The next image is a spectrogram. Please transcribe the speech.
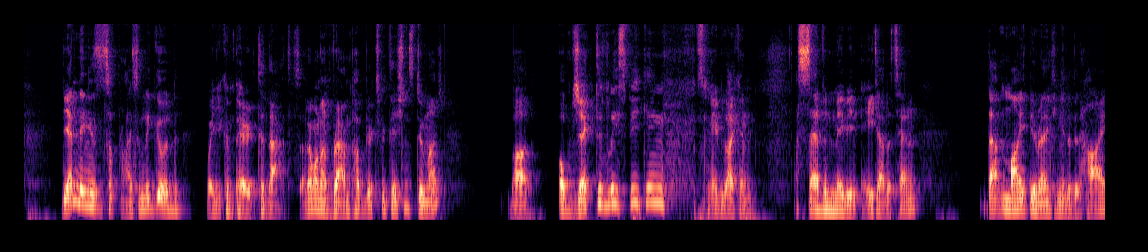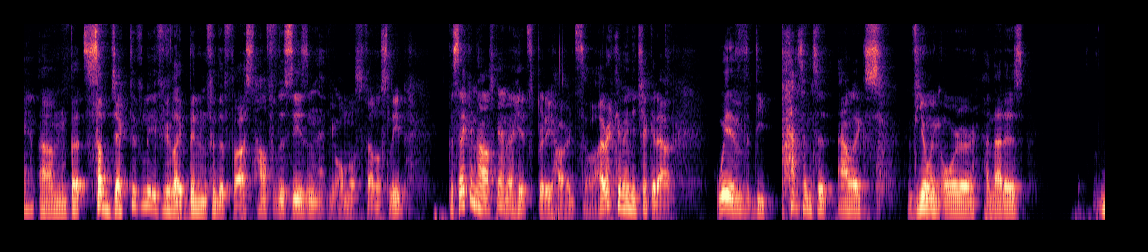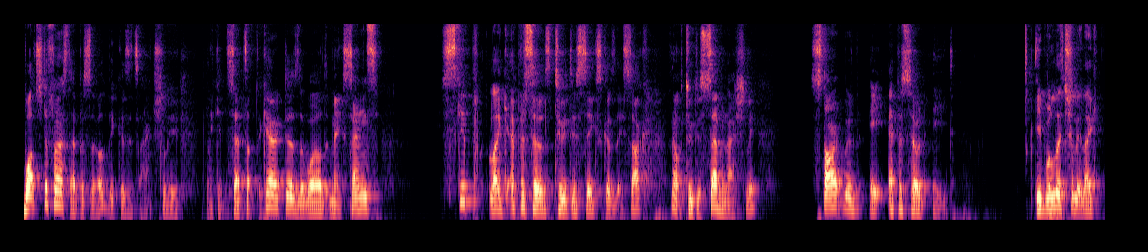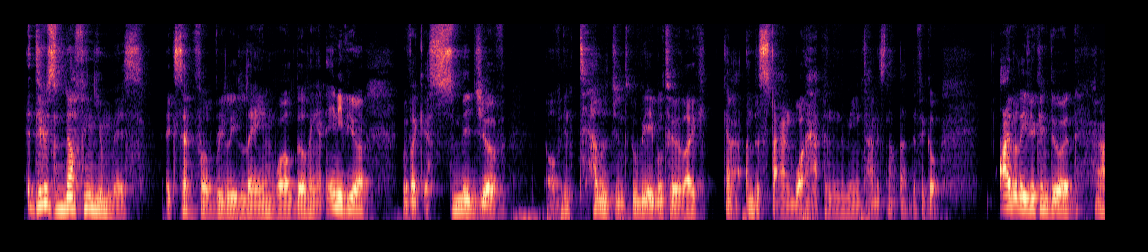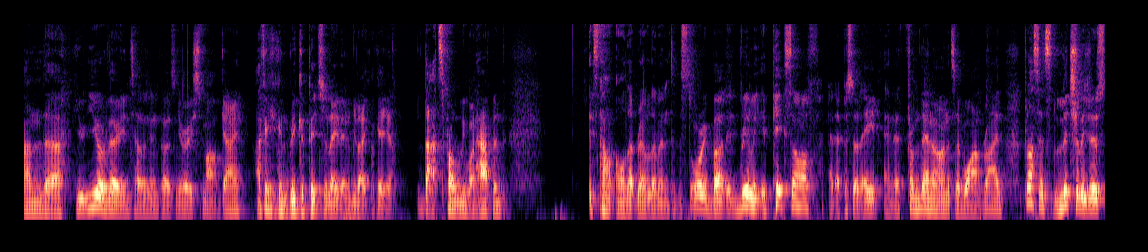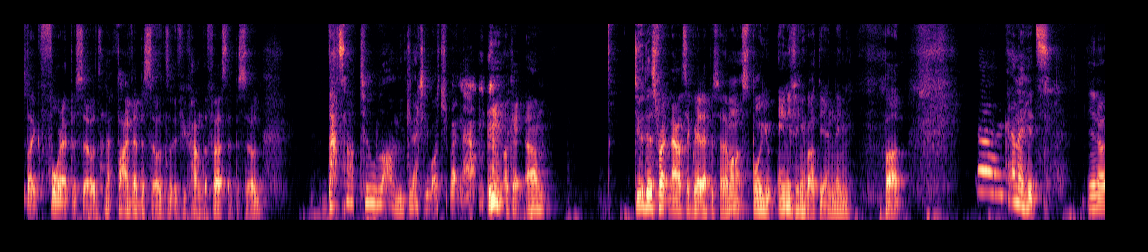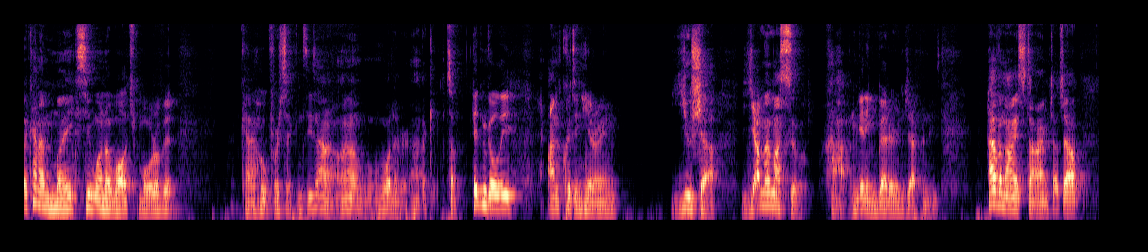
The ending is surprisingly good when you compare it to that. So I don't want to ramp up your expectations too much, but objectively speaking, it's maybe like an, a 7, maybe an 8 out of 10. That might be ranking it a bit high, um, but subjectively, if you've like been through the first half of the season and you almost fell asleep, the second half kind of hits pretty hard. So I recommend you check it out with the patented Alex viewing order, and that is watch the first episode because it's actually like it sets up the characters, the world, it makes sense skip like episodes 2 to 6 because they suck. No, 2 to 7 actually. Start with a episode 8. It will literally like there's nothing you miss except for really lame world building and any viewer with like a smidge of of intelligence will be able to like kind of understand what happened in the meantime. It's not that difficult. I believe you can do it, and uh, you, you're a very intelligent person. You're a very smart guy. I think you can recapitulate and be like, okay, yeah, that's probably what happened it's not all that relevant to the story, but it really it picks off at episode eight, and it, from then on it's a wild ride. Plus, it's literally just like four episodes, not five episodes if you count the first episode. That's not too long. You can actually watch it right now. okay, um, do this right now. It's a great episode. I won't spoil you anything about the ending, but uh, it kind of hits. You know, it kind of makes you want to watch more of it. Kind of hope for a second season. I don't know. Uh, whatever. Uh, okay, so Hidden Goalie. I'm quitting heroing Yusha Yamemasu. I'm getting better in Japanese. Have a nice time. Ciao, ciao.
